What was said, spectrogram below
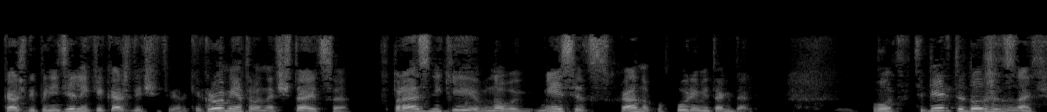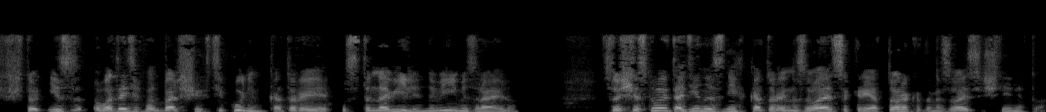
каждый понедельник и каждый четверг. И кроме этого, она читается в праздники, в Новый месяц, в Хануку, в Пурим и так далее. Вот. Теперь ты должен знать, что из вот этих вот больших тикуним, которые установили Навиим Израилю, существует один из них, который называется Криатора, который называется чтение Тора.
